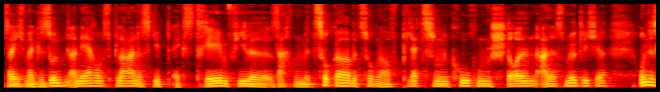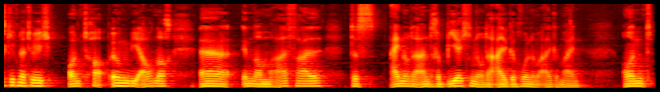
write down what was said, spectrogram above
sage ich mal, gesunden Ernährungsplan. Es gibt extrem viele Sachen mit Zucker bezogen auf Plätzchen, Kuchen, Stollen, alles Mögliche. Und es gibt natürlich on top irgendwie auch noch äh, im Normalfall das ein oder andere Bierchen oder Alkohol im Allgemeinen. Und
